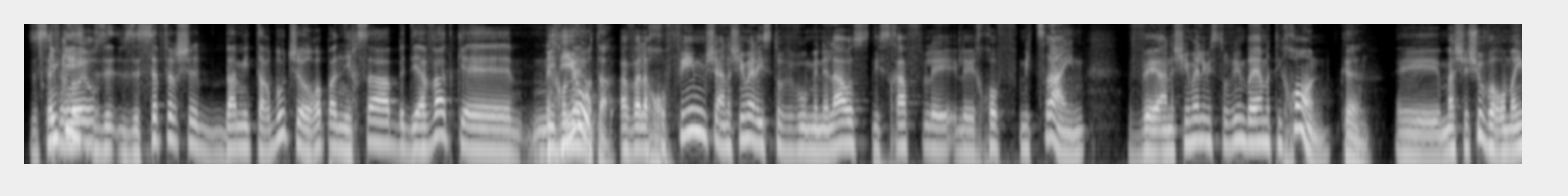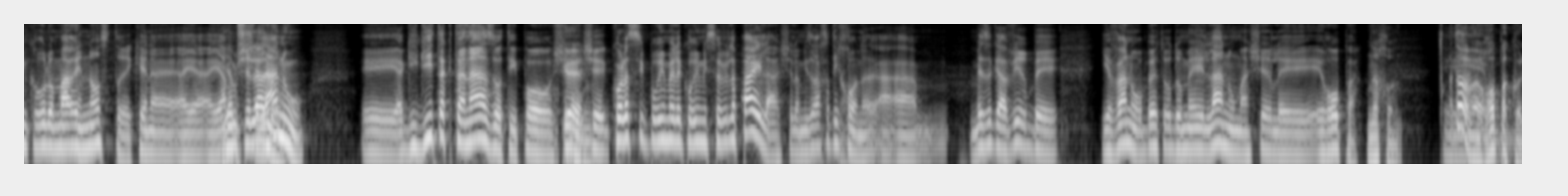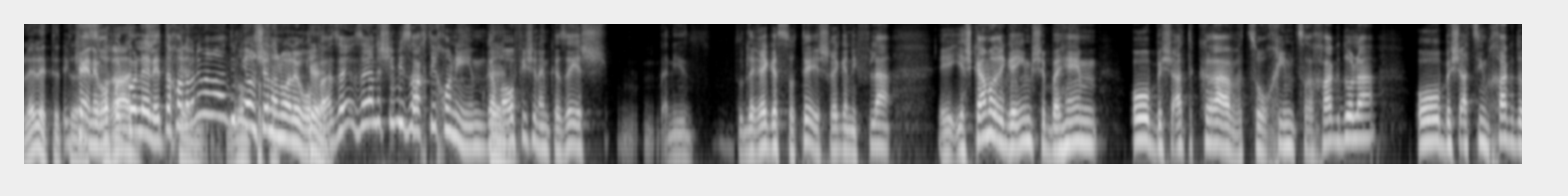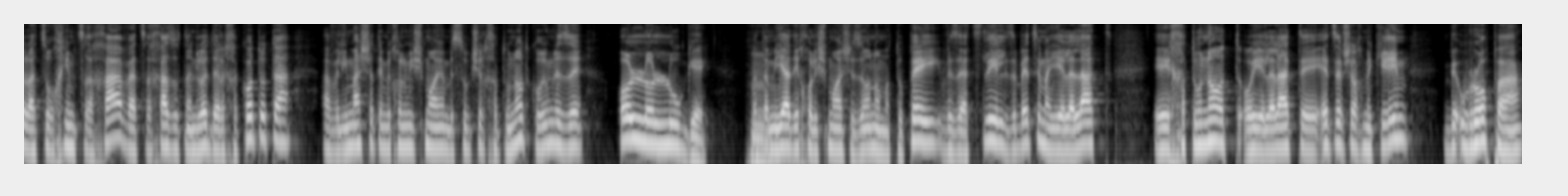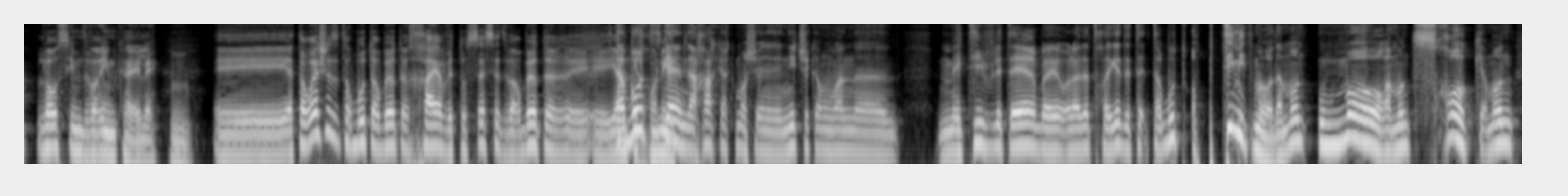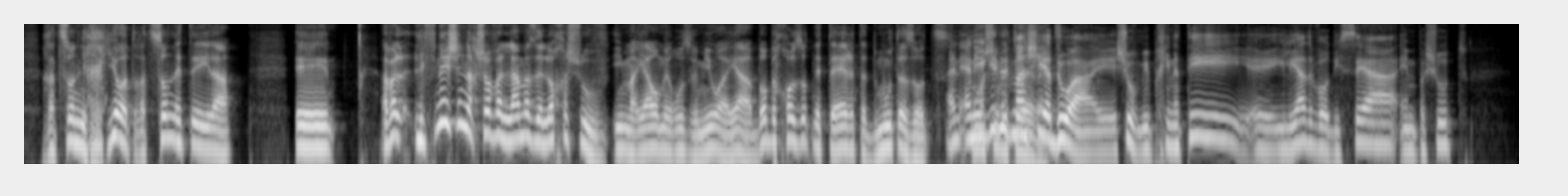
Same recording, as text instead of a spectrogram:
זה ספר לא... כי זה, זה ספר שבא מתרבות שאירופה נכסה בדיעבד כמכונן אותה. בדיוק, אבל החופים שהאנשים האלה הסתובבו, מנלאוס נסחף לחוף מצרים, והאנשים האלה מסתובבים בים התיכון. כן. אה, מה ששוב, הרומאים קראו לו מרן נוסטרה, כן, הים שלנו. שלנו. אה, הגיגית הקטנה הזאת פה, כן. שכל הסיפורים האלה קורים מסביב לפיילה של המזרח התיכון. מזג האוויר ביוון הוא הרבה יותר דומה לנו מאשר לאירופה. נכון. טוב, אה, אירופה כוללת את ספרד. כן, אירופה כוללת, נכון, אבל אני אומר, הדמיון שלנו על אירופה. כן. זה אנשים מזרח תיכוניים, גם כן. האופי שלהם כזה, יש, אני לרגע סוטה, יש רגע נפלא. אה, יש כמה רגעים שבהם, או בשעת קרב צורכים צרכה גדולה, או בשעת שמחה גדולה צורכים צרכה, והצרכה הזאת, אני לא יודע לחקות אותה, אבל עם מה שאתם יכולים לשמוע היום בסוג של חתונות, קוראים לזה אולולוגה. Hmm. ואתה מיד יכול לשמוע שזה אונומטופאי, וזה הצליל, זה בעצם היללת אה, חתונות, או יללת אה, עצב שאנחנו מכירים. באירופה לא עושים דברים כאלה. Hmm. אה, אתה רואה שזו תרבות הרבה יותר חיה ותוססת והרבה יותר אה, ים תרבות, תיכונית. תרבות, כן, אחר כך, כמו שניטשה כמובן אה, מיטיב לתאר, צריך להגיד, תרבות אופטימית מאוד, המון הומור, המון צחוק, המון רצון לחיות, רצון לתהילה. אה, אבל לפני שנחשוב על למה זה לא חשוב אם היה הומרוס ומי הוא היה, בוא בכל זאת נתאר את הדמות הזאת, אני, אני אגיד את מה. שידוע. אה, שוב, מבחינתי, אה, איליאדה ואודיסאה הם פשוט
